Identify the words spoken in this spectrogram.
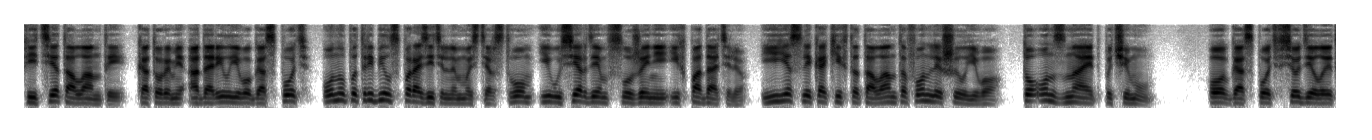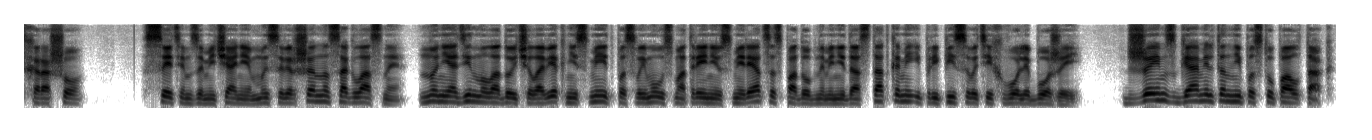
И те таланты, которыми одарил его Господь, он употребил с поразительным мастерством и усердием в служении их подателю, и если каких-то талантов он лишил его, то он знает почему. О, Господь все делает хорошо, с этим замечанием мы совершенно согласны, но ни один молодой человек не смеет по своему усмотрению смиряться с подобными недостатками и приписывать их воле Божией. Джеймс Гамильтон не поступал так.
